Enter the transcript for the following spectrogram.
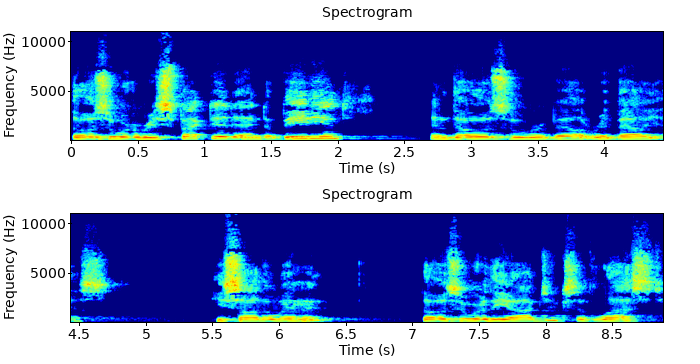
those who were respected and obedient, and those who were rebellious. He saw the women, those who were the objects of lust,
